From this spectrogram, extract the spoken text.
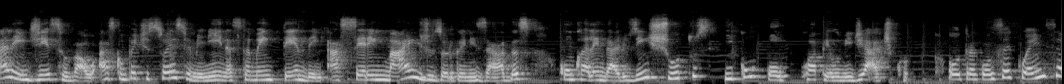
Além disso, Val, as competições femininas também tendem a serem mais desorganizadas, com calendários enxutos e com pouco apelo midiático. Outra consequência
